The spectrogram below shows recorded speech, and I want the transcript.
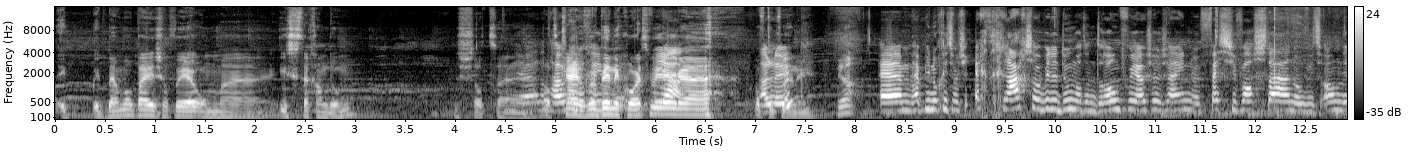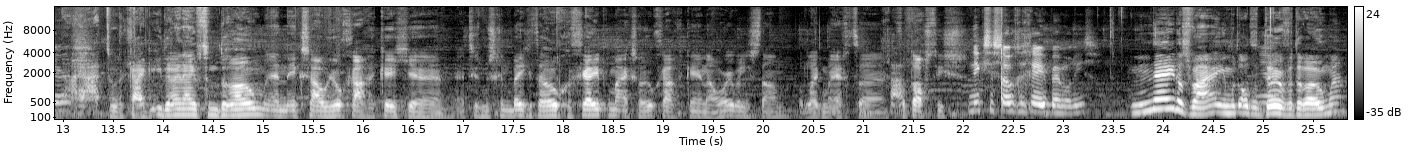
ik, ik ben wel bezig weer om eh, iets te gaan doen. Dus dat, Ja, dat dat krijgen we binnenkort weer op Ah, de planning. Ja. Ehm, heb je nog iets wat je echt graag zou willen doen, wat een droom voor jou zou zijn? Een festival staan of iets anders? Nou ja, natuurlijk. Kijk, iedereen heeft een droom. En ik zou heel graag een keertje. Het is misschien een beetje te hoog gegrepen, maar ik zou heel graag een keer in Ahoy willen staan. Dat lijkt me echt eh, fantastisch. Niks is zo gegrepen, hè, Maurice? Nee, dat is waar. Je moet altijd Ja. durven dromen.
